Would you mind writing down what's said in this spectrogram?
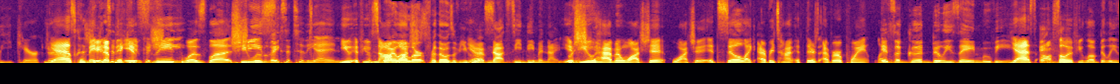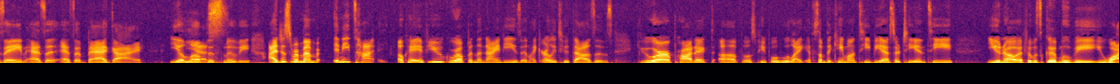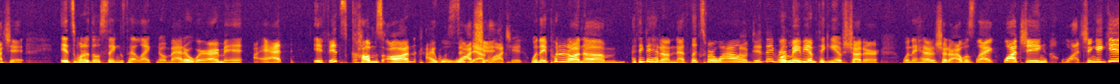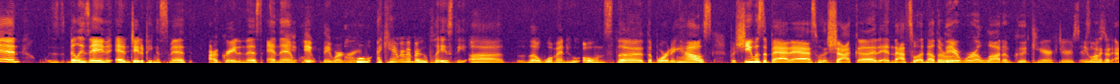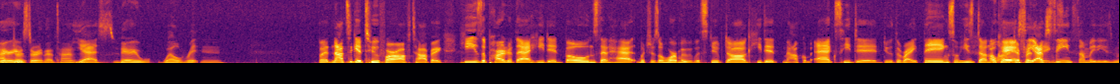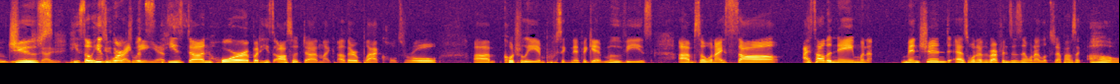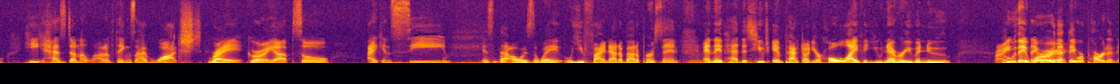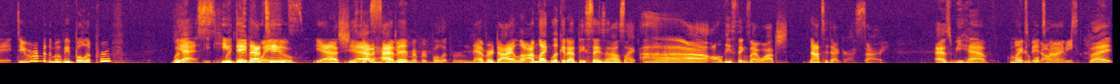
lead character. Yes, because Jada end, Smith she- was the she, She, was makes it to the end. you. If you've not Spoiler watched, alert for those of you who have not seen Demon Knight. if you haven't watched it, watch it. It's still like every time. If there's ever a point, like it's a good Billy Zane movie. yes. it- Also, if you love Billy Zane as a as a bad guy, you'll love this movie. I just remember anytime. Okay, if you grew up in the '90s and like early 2000s, if you are a product of those people who like if something came on TBS or TNT, you know, if it was a good movie, you watch it. It's one of those things that like no matter where I'm at, if it comes on, I will watch it. Watch it. when they put it on um I think they had it on Netflix for a while. Oh, did they? Really? Or maybe I'm thinking of Shudder. When they had it on Shudder, I was like watching, watching again. Billy Zane and Jada Pinkett Smith are great in this, and then it, it- they were great. who I can't remember who plays the uh the woman who owns the the boarding house, but she was a badass with a shotgun, and that's what another. There were a lot of good characters. there's it a lot of good very, actors during that time. Yes, very well written. But not to get too far off topic, he's a part of that. He did Bones, that had which is a horror movie with Snoop Dogg. He did Malcolm X. He did Do the Right Thing. So he's done a lot Okay, of different see, I've seen some of these movies. Juice. He so he's worked right with thing, yes. he's done horror, but he's also done like other black cultural, um, culturally significant movies. Um, so when I saw I saw the name when mentioned as one of the references, and when I looked it up, I was like, oh, he has done a lot of things I've watched right. growing up. So I can see. Isn't that always the way you find out about a person Mm. and they've had this huge impact on your whole life and you never even knew right, who they, that were, that they were part of it? Do you remember the movie Bulletproof? With- yes, he with did Damon that too. Yeah, she's yes, got to have I do it. remember Bulletproof. Never die alone. I'm like looking at these things and I was like, ah, all these things I watched. Not to digress. Sorry. As we have Multiple bit already. times. But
